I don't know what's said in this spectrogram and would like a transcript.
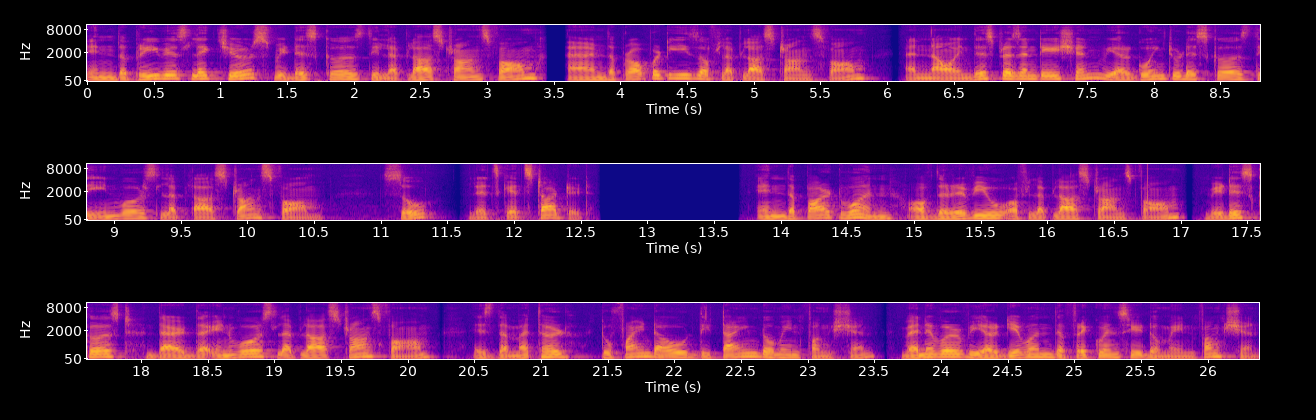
In the previous lectures, we discussed the Laplace transform and the properties of Laplace transform. And now in this presentation, we are going to discuss the inverse Laplace transform. So let's get started. In the part 1 of the review of Laplace transform, we discussed that the inverse Laplace transform is the method to find out the time domain function whenever we are given the frequency domain function.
